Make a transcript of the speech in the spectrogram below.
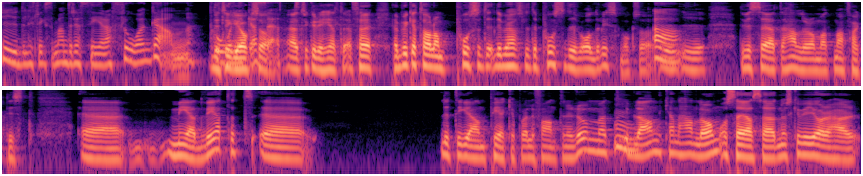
tydligt liksom adressera frågan på Det tycker olika jag också. sätt. Jag, tycker det, är helt, för jag brukar tala om positiv, det behövs lite positiv ålderism också. Ja. I, i, det vill säga att det handlar om att man faktiskt eh, medvetet eh, lite grann pekar på elefanten i rummet. Mm. Ibland kan det handla om att säga så här, nu ska vi göra det här.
